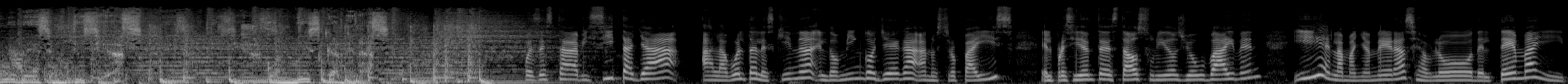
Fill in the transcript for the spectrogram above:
MBS Noticias con Luis Cárdenas. Pues de esta visita ya a la vuelta de la esquina. El domingo llega a nuestro país el presidente de Estados Unidos, Joe Biden, y en la mañanera se habló del tema y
